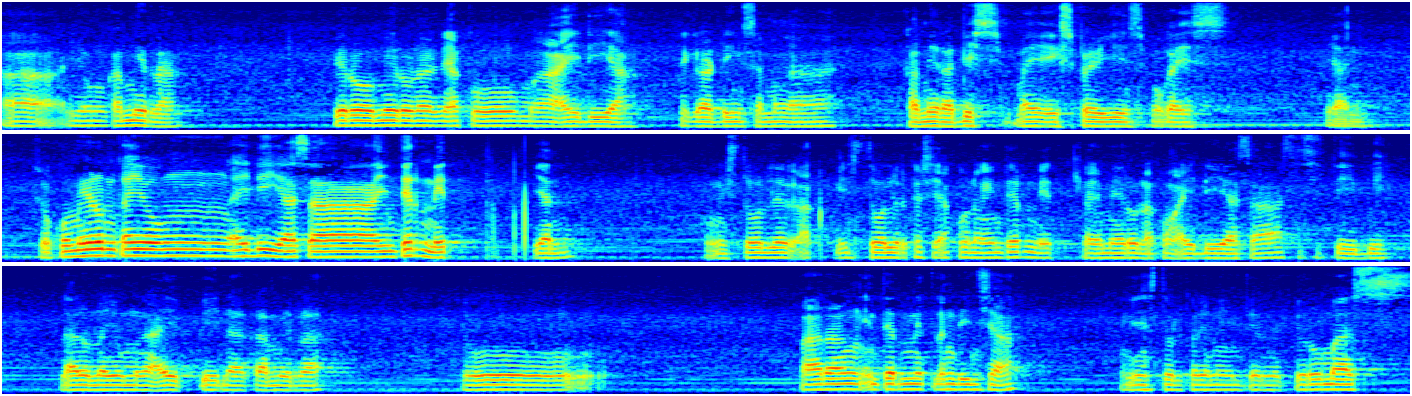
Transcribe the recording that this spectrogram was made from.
ah, yung camera. Pero meron na rin ako mga idea regarding sa mga camera based may experience po guys. Yan. So kung meron kayong idea sa internet, yan. Kung installer ak- installer kasi ako ng internet, kaya meron akong idea sa CCTV. Lalo na yung mga IP na camera. So parang internet lang din siya. Nag-install ka rin ng internet. Pero mas,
